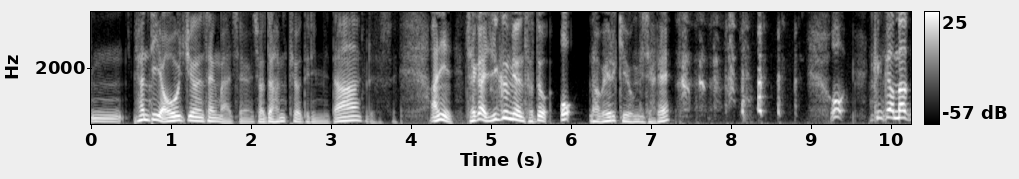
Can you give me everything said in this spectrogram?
음, 현디 여우주연상 맞아요. 저도 한 표 드립니다. 그러셨어요. 아니 제가 읽으면서도 어 나 왜 이렇게 연기 잘해? 어 그러니까 막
